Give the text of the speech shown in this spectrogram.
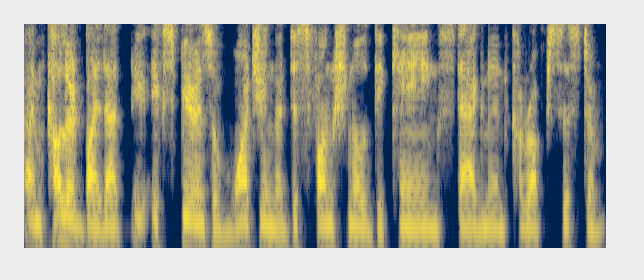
I'm colored by that experience of watching a dysfunctional, decaying, stagnant, corrupt system.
